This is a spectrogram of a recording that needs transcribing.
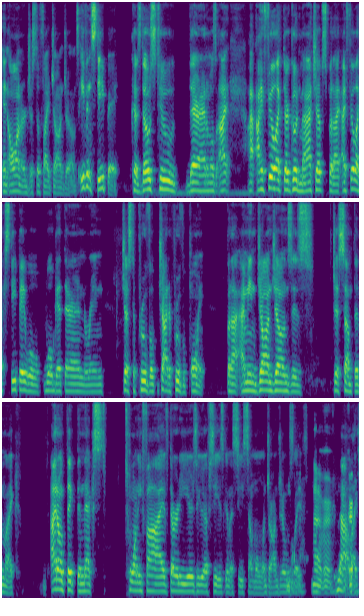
an honor just to fight Jon Jones, even Stipe, because those two, they're animals. I, I, I feel like they're good matchups, but I, I, feel like Stipe will will get there in the ring just to prove a, try to prove a point. But I, I mean, Jon Jones is just something like I don't think the next 25, 30 years of UFC is going to see someone when Jon Jones leaves. Never. Not like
